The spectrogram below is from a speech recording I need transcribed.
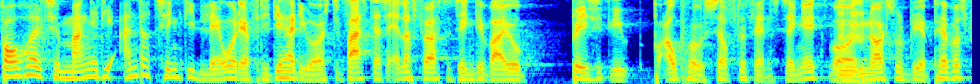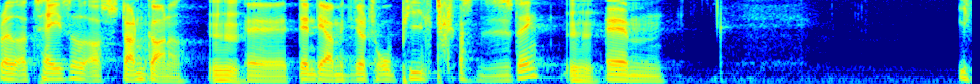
forhold til mange af de andre ting, de laver der, fordi det har de jo også, det faktisk deres allerførste ting, det var jo basically afprøve self-defense ting, ikke? Hvor mm. Knoxville bliver peppersprayet og taset og stungunnet. Mm. Øh, den der med de der to pil, og sådan zzzt, ikke? Mm. Øhm, I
